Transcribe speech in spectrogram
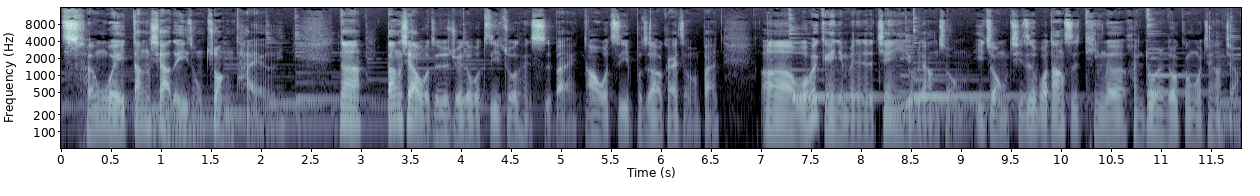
成为当下的一种状态而已。那当下我就是觉得我自己做的很失败，然后我自己不知道该怎么办。呃，我会给你们的建议有两种，一种其实我当时听了很多人都跟我这样讲，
